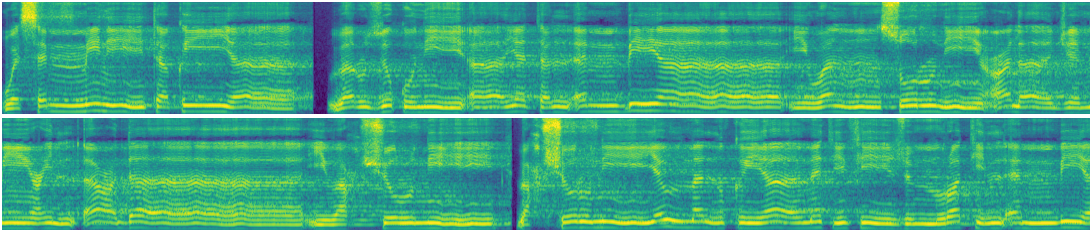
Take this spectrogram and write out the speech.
وسمني تقيا وارزقني آية الأنبياء وانصرني على جميع الأعداء واحشرني واحشرني يوم القيامة في زمرة الأنبياء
